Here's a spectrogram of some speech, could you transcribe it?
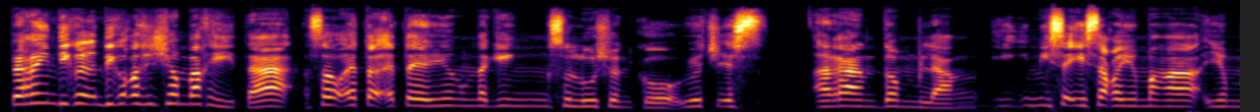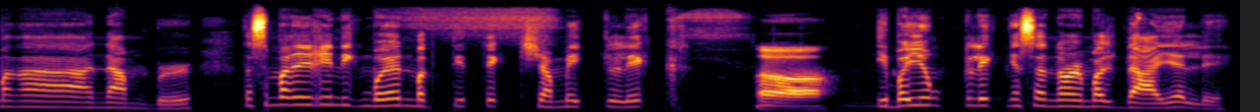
pero hindi ko hindi ko kasi siya makita. So ito ito yung naging solution ko which is a random lang. Inisa-isa ko yung mga yung mga number. Tapos maririnig mo yan magtitik siya may click. Oo. Iba yung click niya sa normal dial eh.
